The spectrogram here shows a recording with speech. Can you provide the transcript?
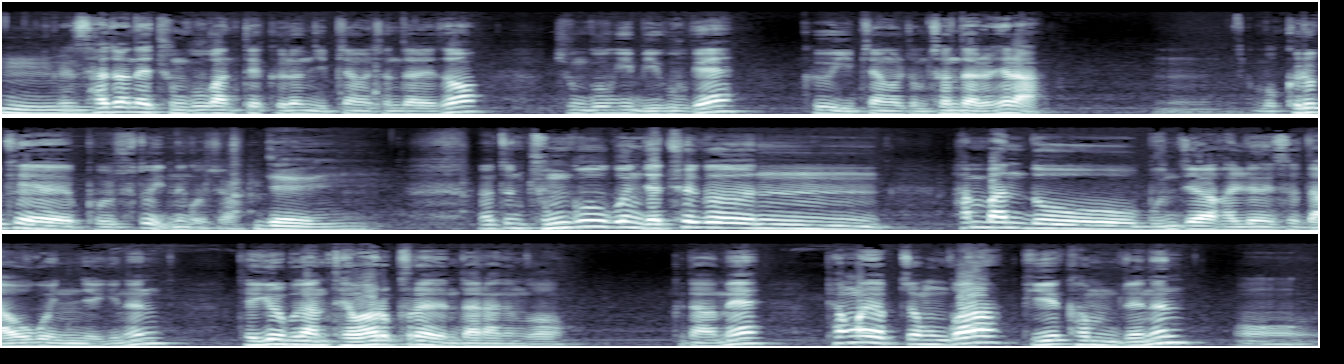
음, 그래서 사전에 중국한테 그런 입장을 전달해서 중국이 미국에 그 입장을 좀 전달을 해라. 음, 뭐 그렇게 볼 수도 있는 거죠. 네, 아무튼 중국은 이제 최근 한반도 문제와 관련해서 나오고 있는 얘기는 대결보다는 대화로 풀어야 된다라는 거. 그 다음에 평화협정과 비핵화 문제는 어,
